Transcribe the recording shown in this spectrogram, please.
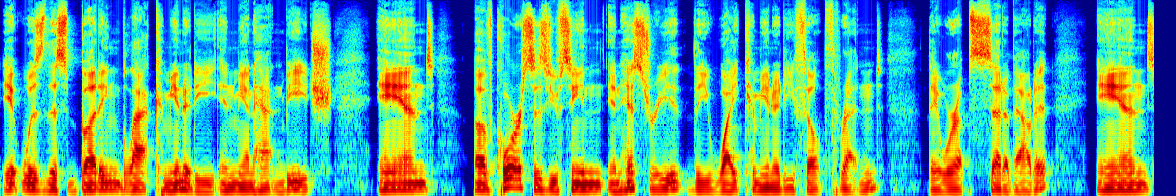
it was this budding black community in Manhattan Beach. And of course, as you've seen in history, the white community felt threatened. They were upset about it. And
